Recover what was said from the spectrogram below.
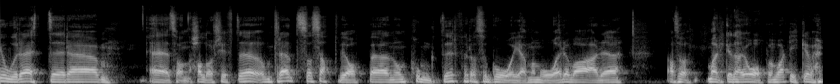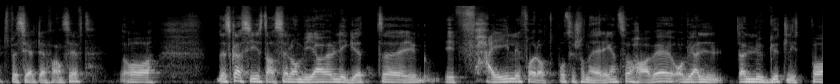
gjorde etter eh, sånn halvårsskiftet omtrent, så satte vi opp eh, noen punkter for å gå gjennom året. Hva er det Altså, markedet har jo åpenbart ikke vært spesielt defensivt. Og det skal sies da, Selv om vi har ligget eh, i feil i forhold til posisjoneringen, så har vi, og vi har, har lugget litt på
